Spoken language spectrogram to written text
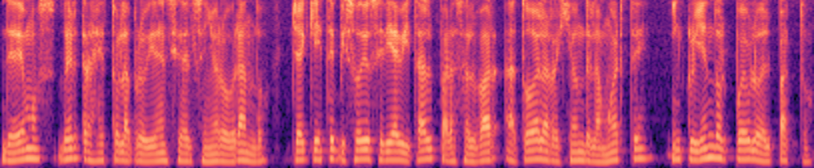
debemos ver tras esto la providencia del Señor obrando, ya que este episodio sería vital para salvar a toda la región de la muerte, incluyendo al pueblo del pacto,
